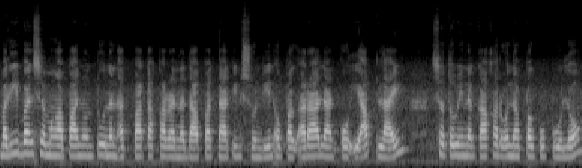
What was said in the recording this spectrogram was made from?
maliban sa mga panuntunan at patakaran na dapat nating sundin o pag-aralan o i-apply sa tuwing nagkakaroon ng pagpupulong,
